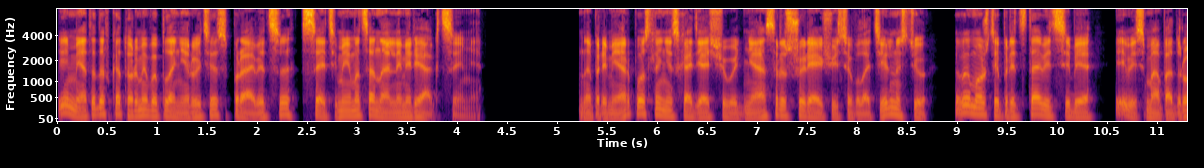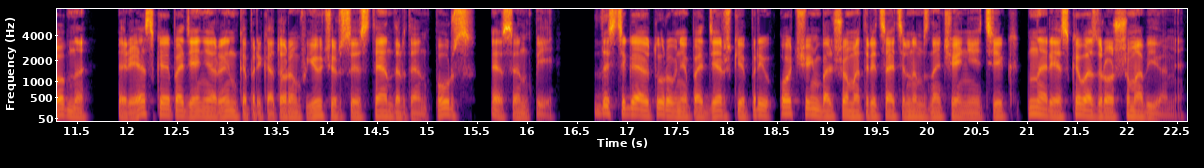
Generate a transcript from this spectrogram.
и методов, которыми вы планируете справиться с этими эмоциональными реакциями. Например, после нисходящего дня с расширяющейся волатильностью вы можете представить себе, и весьма подробно, резкое падение рынка, при котором фьючерсы Standard Poor's, S&P, достигают уровня поддержки при очень большом отрицательном значении ТИК на резко возросшем объеме.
